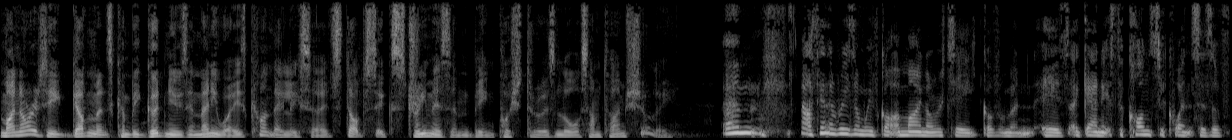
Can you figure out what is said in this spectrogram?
Minority governments can be good news in many ways, can't they, Lisa? It stops extremism being pushed through as law sometimes, surely. Um, I think the reason we've got a minority government is, again, it's the consequences of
